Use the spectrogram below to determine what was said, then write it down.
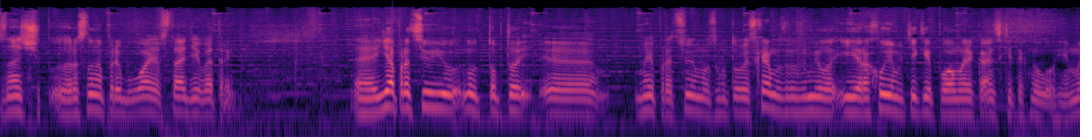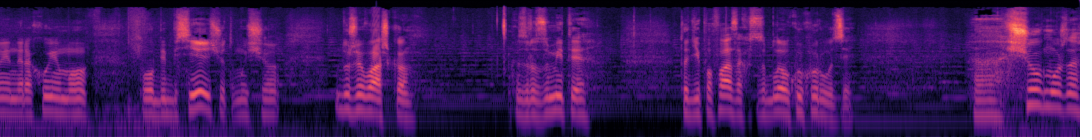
Значить, рослина перебуває в стадії В3. Е, Я працюю, ну тобто е, ми працюємо з ґрунтовою схемою, зрозуміло, і рахуємо тільки по американській технології. Ми не рахуємо по BBCH, тому що дуже важко зрозуміти тоді по фазах, особливо в кукурудзі. Е, Що можна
